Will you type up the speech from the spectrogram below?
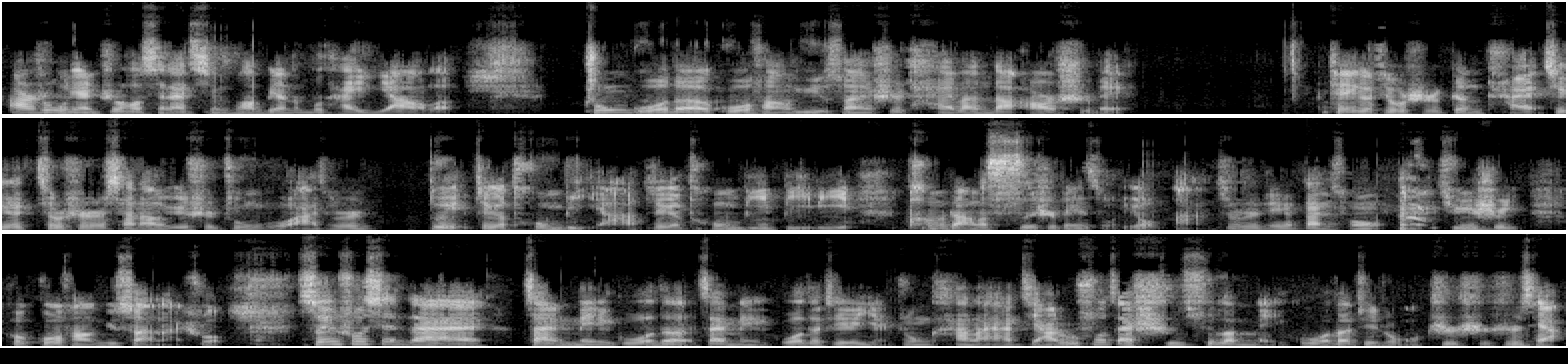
二十五年之后，现在情况变得不太一样了。中国的国防预算是台湾的二十倍，这个就是跟台，这个就是相当于是中国啊，就是。对这个同比啊，这个同比比例膨胀了四十倍左右啊，就是这个单从 军事和国防预算来说，所以说现在在美国的在美国的这个眼中看来啊，假如说在失去了美国的这种支持之下，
